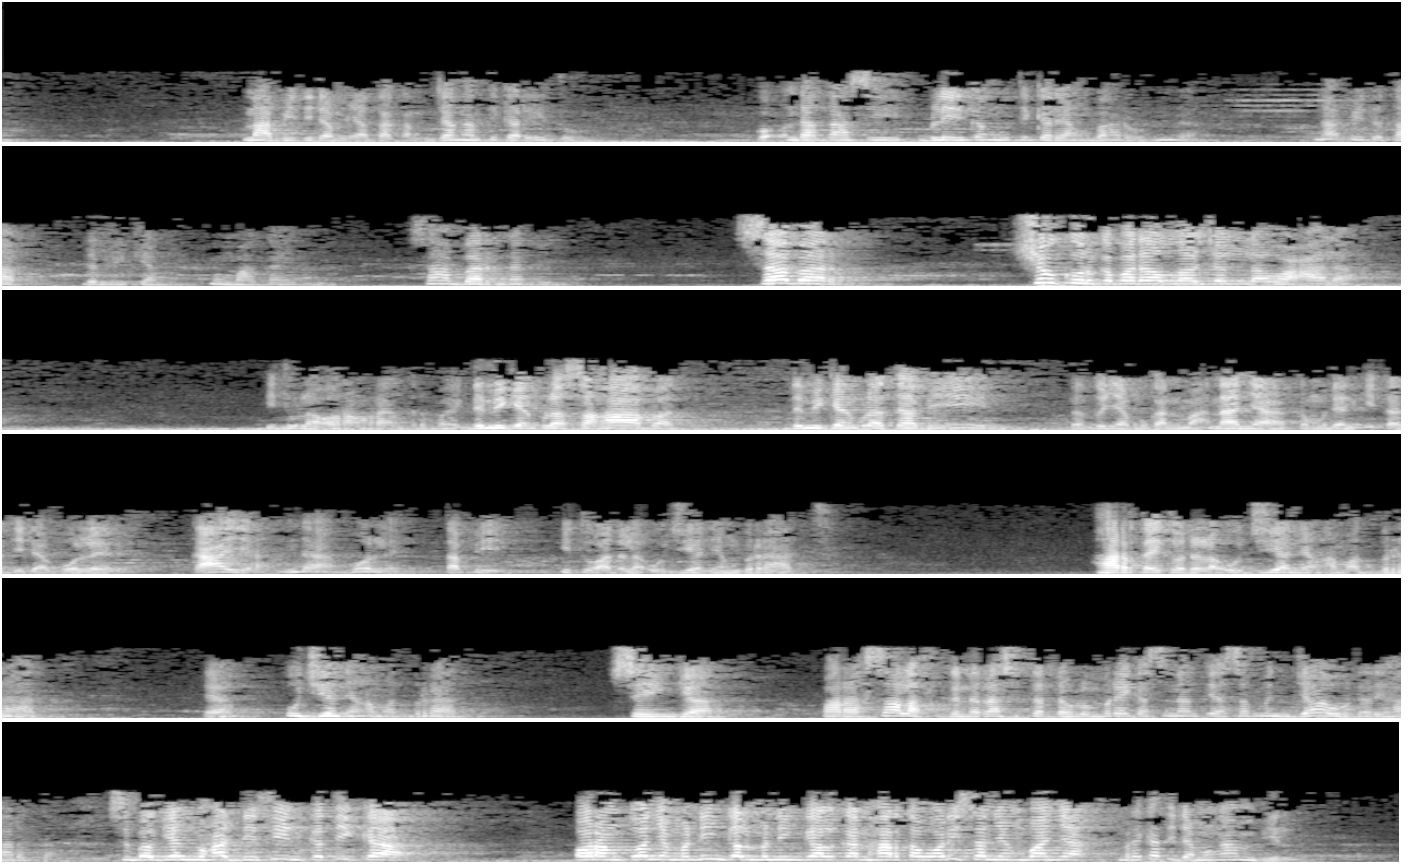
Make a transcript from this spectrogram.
Nabi tidak menyatakan jangan tikar itu. Kok enggak kasih beli kamu tikar yang baru? Enggak. Nabi tetap demikian memakainya. Sabar Nabi. Sabar. Syukur kepada Allah Jalla wa ala. Itulah orang-orang yang terbaik. Demikian pula sahabat. Demikian pula tabi'in. Tentunya bukan maknanya kemudian kita tidak boleh kaya. Enggak, boleh. Tapi itu adalah ujian yang berat. Harta itu adalah ujian yang amat berat. Ya, ujian yang amat berat. Sehingga para salaf generasi terdahulu mereka senantiasa menjauh dari harta. Sebagian muhaddisin ketika orang tuanya meninggal meninggalkan harta warisan yang banyak, mereka tidak mengambil,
